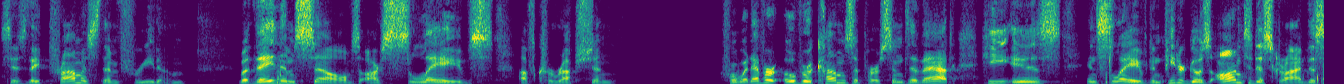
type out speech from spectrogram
He says, They promise them freedom, but they themselves are slaves of corruption. For whatever overcomes a person, to that he is enslaved. And Peter goes on to describe this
